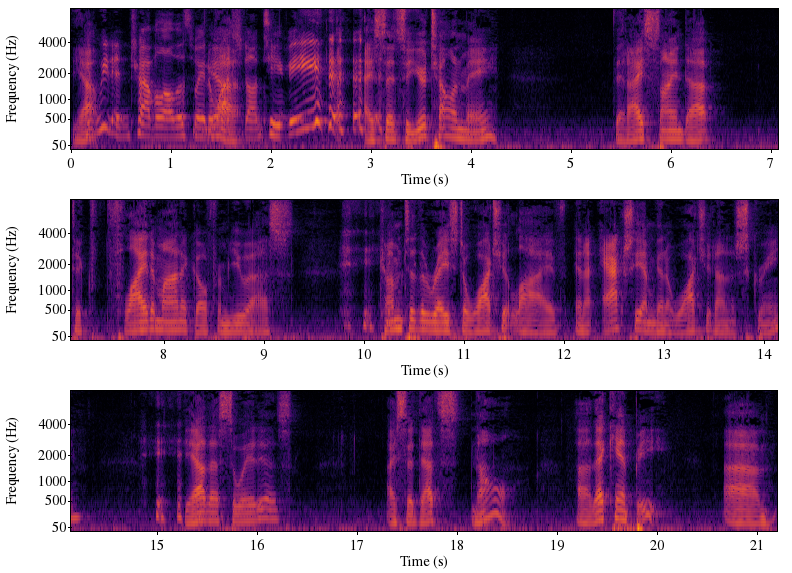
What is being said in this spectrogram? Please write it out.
Yeah. We didn't travel all this way to Yeah. watch it on TV. I said, So you're telling me that I signed up to fly to Monaco from US, come to the race to watch it live, and I actually I'm going to watch it on a screen? yeah, that's the way it is. I said, That's no, uh, that can't be. Um,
